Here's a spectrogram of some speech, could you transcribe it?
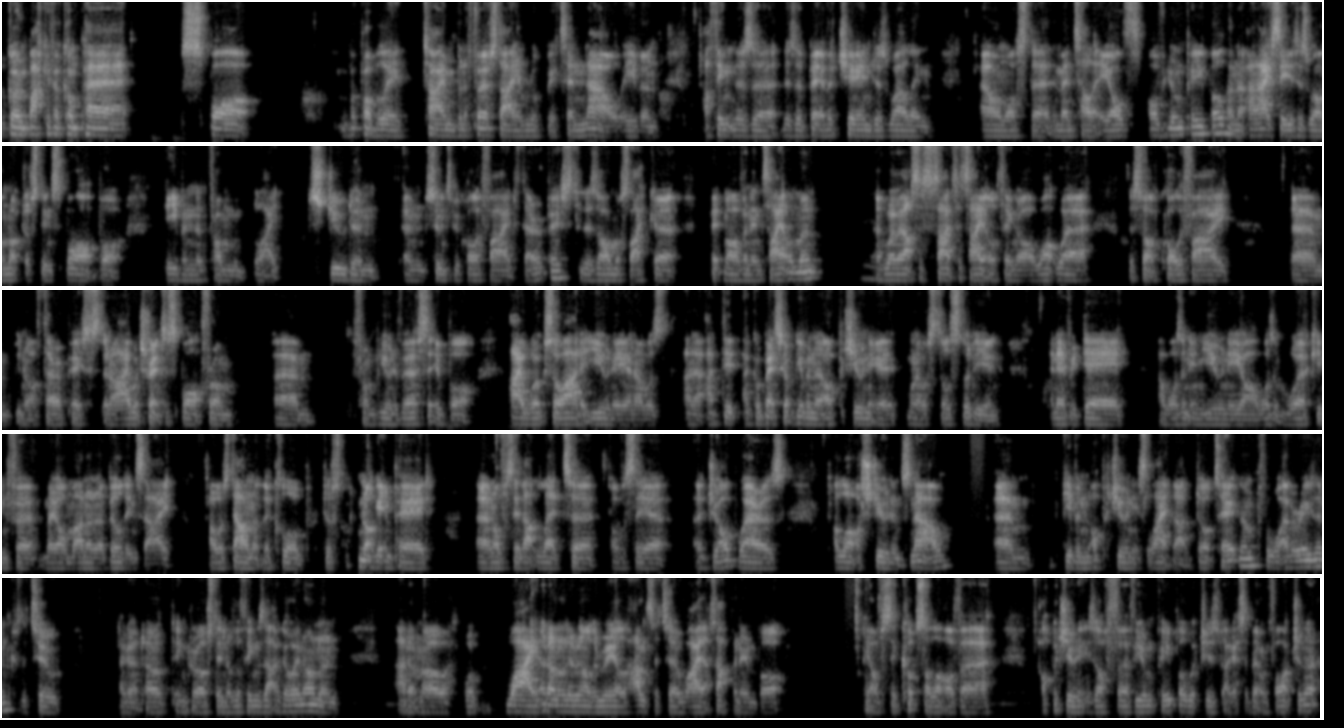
going back if I compare sport probably time when I first started in rugby to now even I think there's a there's a bit of a change as well in almost the, the mentality of of young people. And, and I see this as well not just in sport but even from like student and soon to be qualified therapist. There's almost like a bit more of an entitlement. Yeah. and whether that's a site title thing or what where they sort of qualify um, you know therapists and I went straight to sport from um, from university but I worked so hard at uni and I was and I did I got basically got given an opportunity when I was still studying and every day I wasn't in uni or I wasn't working for my old man on a building site. I was down at the club, just not getting paid, and obviously that led to obviously a, a job. Whereas a lot of students now, um, given opportunities like that, don't take them for whatever reason because they're too, I don't know, engrossed in other things that are going on, and I don't know why. I don't know the real answer to why that's happening, but it obviously cuts a lot of uh, opportunities off for young people, which is, I guess, a bit unfortunate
